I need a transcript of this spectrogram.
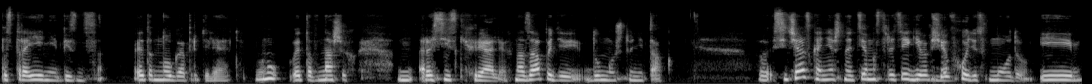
построение бизнеса. Это многое определяет. Ну, это в наших российских реалиях. На Западе, думаю, что не так. Сейчас, конечно, тема стратегии вообще входит в моду, и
